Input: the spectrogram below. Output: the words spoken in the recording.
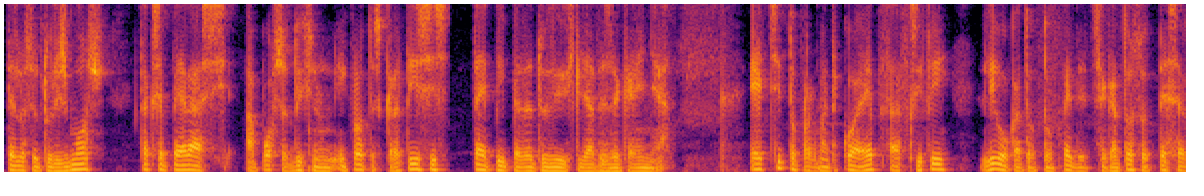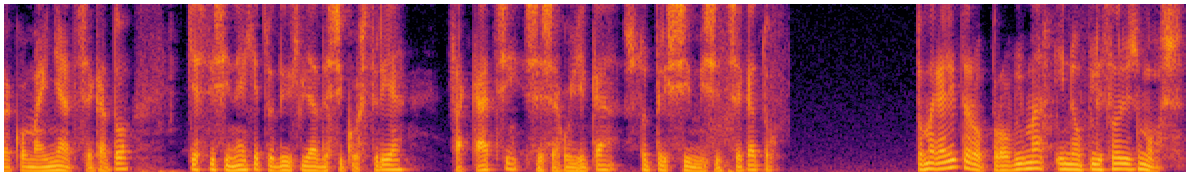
Τέλος ο τουρισμός θα ξεπεράσει από όσα δείχνουν οι πρώτες κρατήσεις τα επίπεδα του 2019. Έτσι το πραγματικό ΑΕΠ θα αυξηθεί λίγο κάτω από το 5% στο 4,9% και στη συνέχεια το 2023 θα κάτσει σε εισαγωγικά στο 3,5%. Το μεγαλύτερο πρόβλημα είναι ο πληθωρισμός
